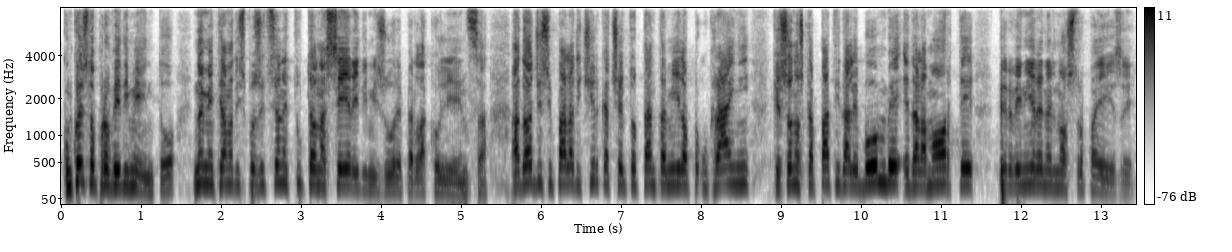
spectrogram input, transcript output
Con questo provvedimento noi mettiamo a disposizione tutta una serie di misure per l'accoglienza. Ad oggi si parla di circa 180.000 ucraini che sono scappati dalle bombe e dalla morte per venire nel nostro Paese.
